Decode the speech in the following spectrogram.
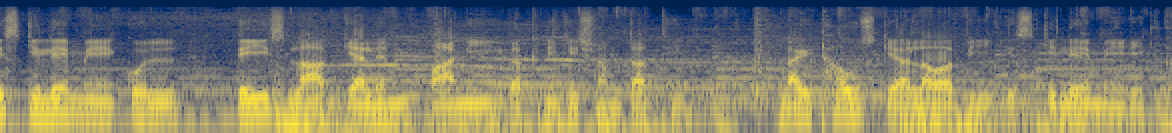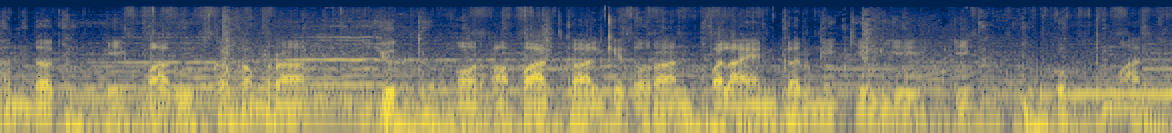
इस किले में कुल 23 लाख गैलन पानी रखने की क्षमता थी। लाइट हाउस के अलावा भी इस किले में एक खंदक, एक बारूद का कमरा, युद्ध और आपातकाल के दौरान पलायन करने के लिए एक गुप्त मार्ग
